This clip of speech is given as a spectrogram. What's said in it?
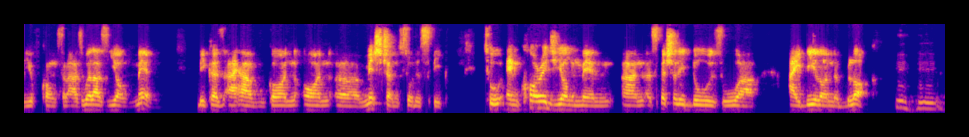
Youth Council, as well as young men, because I have gone on a mission, so to speak, to encourage young men and especially those who are ideal on the block. Mhm.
